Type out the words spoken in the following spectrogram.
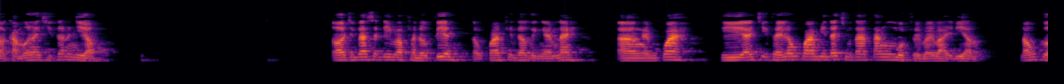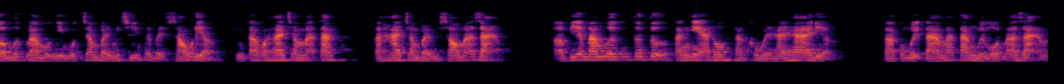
Uh, cảm ơn anh chị rất là nhiều. Rồi chúng ta sẽ đi vào phần đầu tiên tổng quan phiên giao dịch ngày hôm nay à, ngày hôm qua. Thì anh chị thấy hôm qua index chúng ta tăng 1,77 điểm. Đóng cửa mức là 1179,76 điểm. Chúng ta có 200 mã tăng và 276 mã giảm. Ở VN30 cũng tương tự tăng nhẹ thôi tăng 0,22 điểm. Và có 18 mã tăng 11 mã giảm.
